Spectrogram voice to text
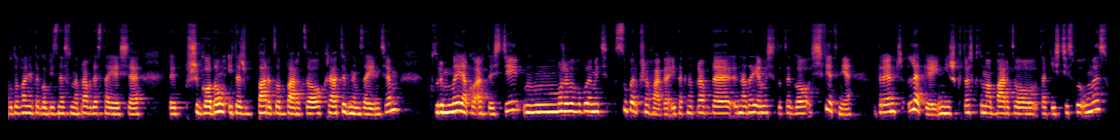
budowanie tego biznesu naprawdę staje się y, przygodą i też bardzo, bardzo kreatywnym zajęciem, w którym my jako artyści możemy w ogóle mieć super przewagę i tak naprawdę nadajemy się do tego świetnie, wręcz lepiej niż ktoś, kto ma bardzo taki ścisły umysł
